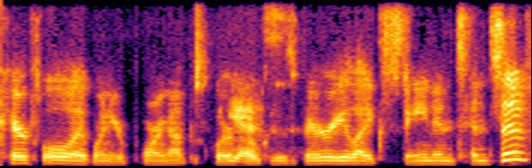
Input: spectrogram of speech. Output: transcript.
careful, like when you're pouring out the chlorophyll, because Yes. it's very like stain intensive.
